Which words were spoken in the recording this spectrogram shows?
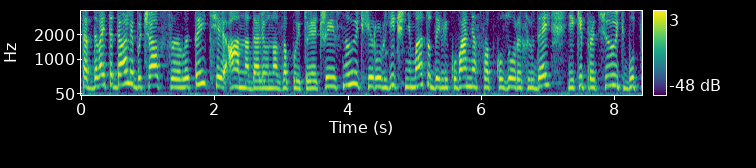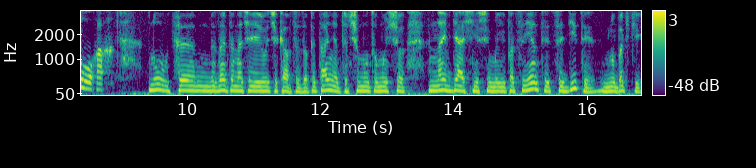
Так, давайте далі, бо час е, летить. Анна далі у нас запитує, чи існують хірургічні методи лікування слабкозорих людей, які працюють в утогах? Ну, це ви знаєте, наче я його чекав це запитання. То чому? Тому що найвдячніші мої пацієнти це діти, ну батьки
